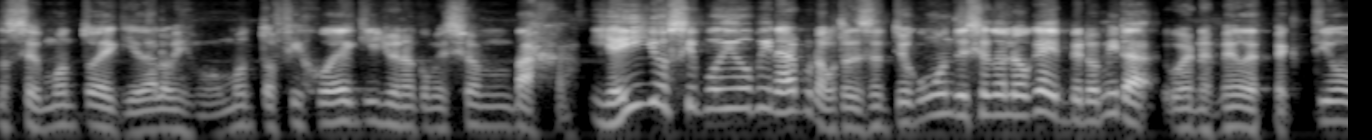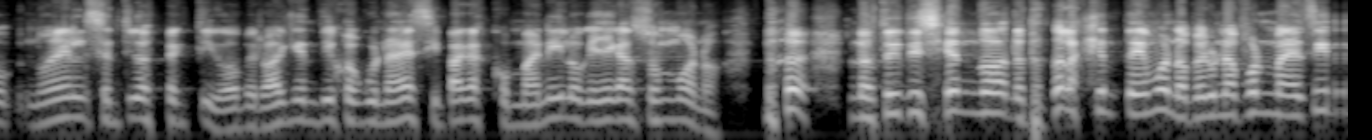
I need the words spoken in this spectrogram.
No sé, un monto X, da lo mismo. Un monto fijo X y una comisión baja. Y ahí yo sí he podido opinar, una cuestión de sentido común, diciéndole, ok, pero mira, bueno, es medio despectivo, no en el sentido despectivo, pero alguien dijo alguna vez, si pagas con maní, lo que llegan son monos. No, estoy diciendo, no toda la gente de mono, pero una forma de decir,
